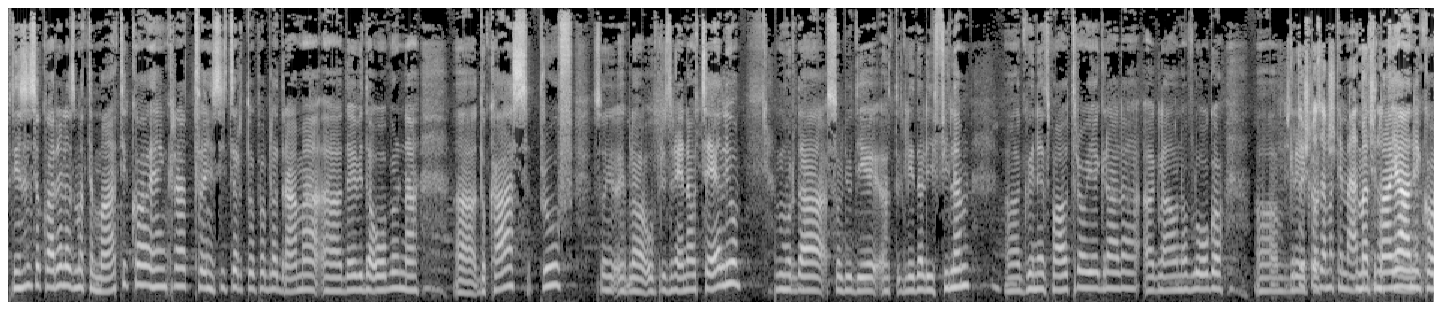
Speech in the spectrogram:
Potem sem se ukvarjala z matematiko enkrat in sicer to pa je bila drama uh, Davida Oberna, uh, dokaz, proof, so je bila uprizrena v celju. Morda so ljudje gledali film, uh, Gwyneth Paltrow je igrala uh, glavno vlogo. Um, gre pač za matematiko. Ja, neko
